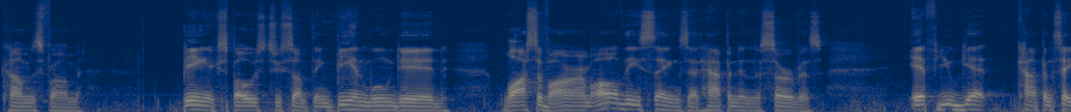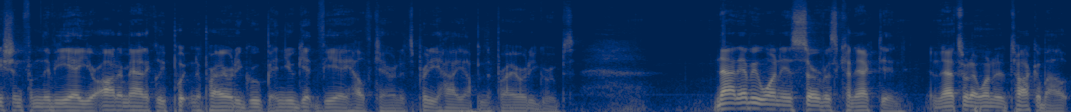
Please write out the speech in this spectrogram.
comes from being exposed to something, being wounded, loss of arm, all of these things that happen in the service. If you get compensation from the VA, you're automatically put in a priority group and you get VA health care, and it's pretty high up in the priority groups. Not everyone is service connected. And that's what I wanted to talk about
